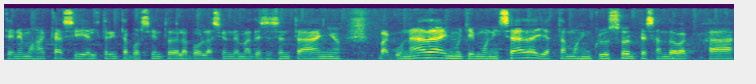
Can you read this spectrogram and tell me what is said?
Tenemos a casi el 30% de la población de más de 60 años vacunada y mucha inmunizada. Ya estamos incluso empezando a,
